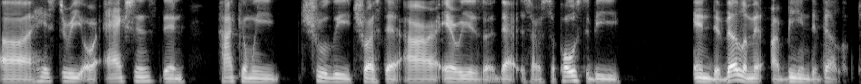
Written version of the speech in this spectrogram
uh, history or actions, then how can we truly trust that our areas that are supposed to be in development are being developed.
